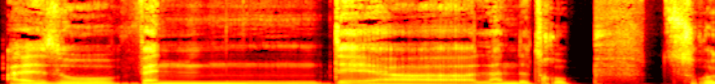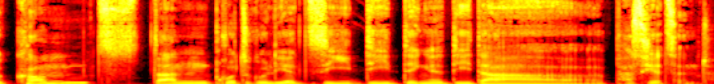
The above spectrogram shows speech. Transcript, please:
Also, wenn der Landetrupp zurückkommt, dann protokolliert sie die Dinge, die da passiert sind.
